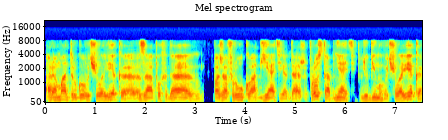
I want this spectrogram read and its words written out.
аромат другого человека, запах, да, пожав руку, объятие даже, просто обнять любимого человека,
